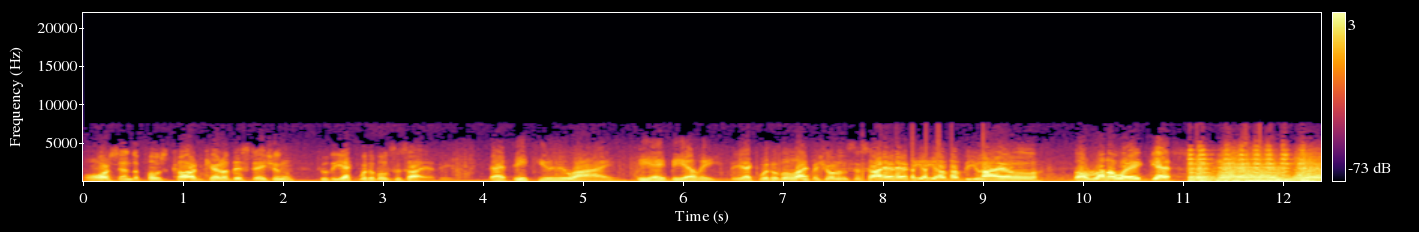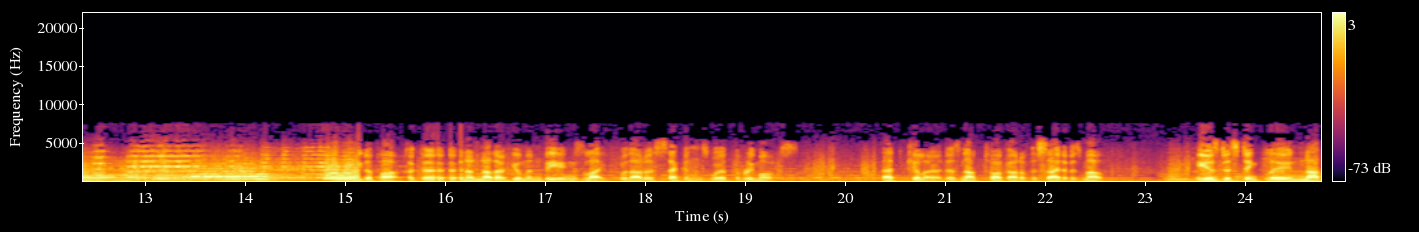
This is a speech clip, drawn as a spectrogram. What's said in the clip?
Or send a postcard care of this station to the Equitable Society. That's E Q U I T A B L E. The Equitable Life Assurance Society of the United The Runaway Guest. Apart in another human being's life without a second's worth of remorse. That killer does not talk out of the side of his mouth. He is distinctly not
